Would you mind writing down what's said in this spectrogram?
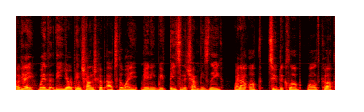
Okay, with the European Challenge Cup out of the way, meaning we've beaten the Champions League, we're now up to the Club World Cup,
